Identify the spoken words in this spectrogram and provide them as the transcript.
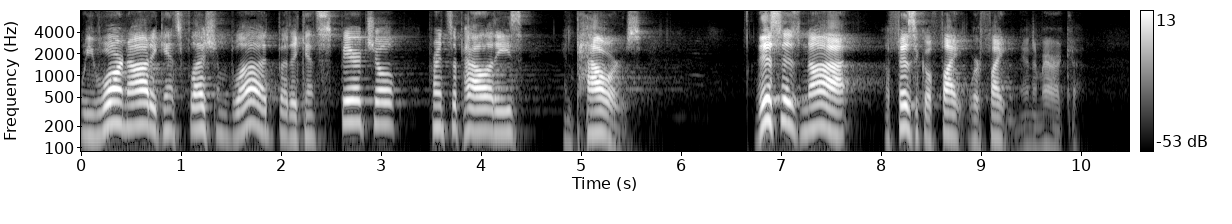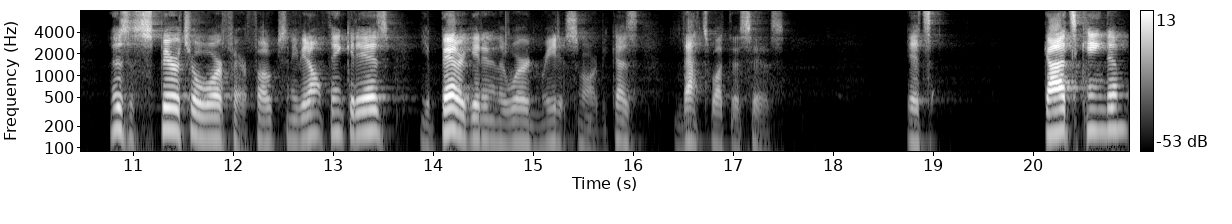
we war not against flesh and blood, but against spiritual principalities and powers. This is not a physical fight we're fighting in America. This is spiritual warfare, folks. And if you don't think it is, you better get into the Word and read it some more because that's what this is. It's God's kingdom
